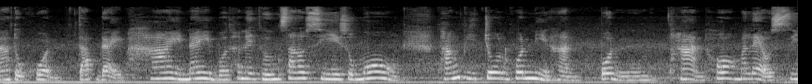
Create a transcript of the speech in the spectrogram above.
นะทุกคนจับได้ภายในบ่ทันได้ถึง24ชั่วโมง ทั้งพี่โจรคนหนีหันป่นห่านท่องมาแล้วซี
